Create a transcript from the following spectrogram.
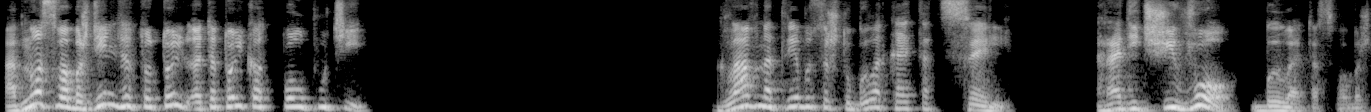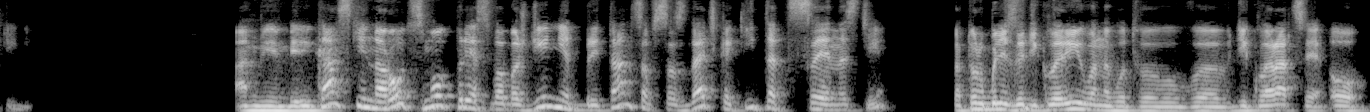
Одно освобождение это, только полпути. Главное требуется, чтобы была какая-то цель. Ради чего было это освобождение? Американский народ смог при освобождении британцев создать какие-то ценности, которые были задекларированы вот в, в декларации о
